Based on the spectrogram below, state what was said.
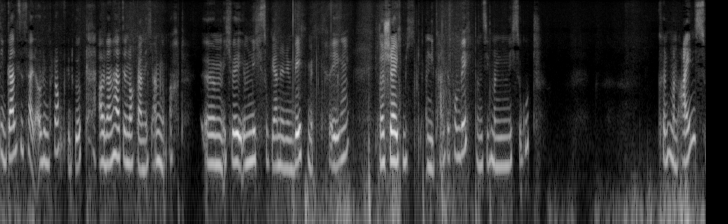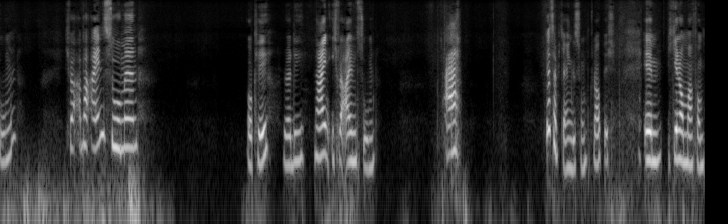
die ganze Zeit auf den Knopf gedrückt, aber dann hat er noch gar nicht angemacht. Ähm, ich will ihm nicht so gerne den Weg mitkriegen. Dann stelle ich mich an die Kante vom Weg, dann sieht man ihn nicht so gut. Könnte man einzoomen? Ich will aber einzoomen. Okay, ready. Nein, ich will einzoomen. Ah! Jetzt habe ich eingezoomt, glaube ich. Ähm, ich gehe nochmal vom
